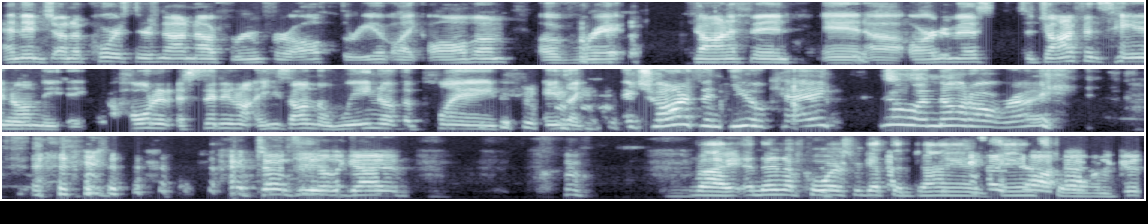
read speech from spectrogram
And then and of course, there's not enough room for all three of like all of them of Rick, Jonathan, and uh, Artemis. So Jonathan's hanging on the holding, sitting on. He's on the wing of the plane, and he's like, "Hey, Jonathan, you okay?" No, I'm not all right. it turns to the other guy. Right. And then of course we get the giant He's like, "Oh, a sandstorm. good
